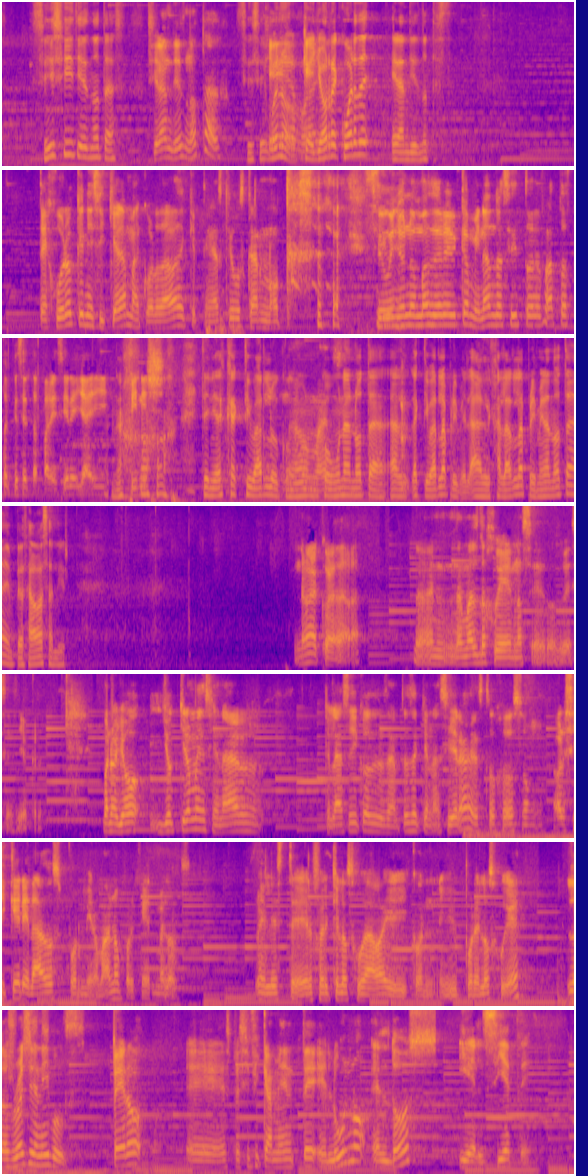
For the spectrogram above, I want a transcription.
Sí, sí, 10 notas. Si eran 10 notas. Sí, sí. Bueno, que yo recuerde, eran 10 notas. Te juro que ni siquiera me acordaba de que tenías que buscar notas. Sí, Según yo nomás era ir caminando así todo el rato hasta que se te apareciera y ya ahí No, finish. tenías que activarlo con, No, un- con una nota. Al activar la primera, al jalar la primera nota empezaba a salir. No me acordaba. No, nada más lo jugué, no sé, dos veces, yo creo. Bueno, yo, yo quiero mencionar clásicos desde antes de que naciera. Estos juegos son ahora sí que heredados por mi hermano, porque él me los. Él, este, él fue el que los jugaba y, con, y por él los jugué. Los Resident Evil, pero eh, específicamente el 1, el 2 y el 7.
